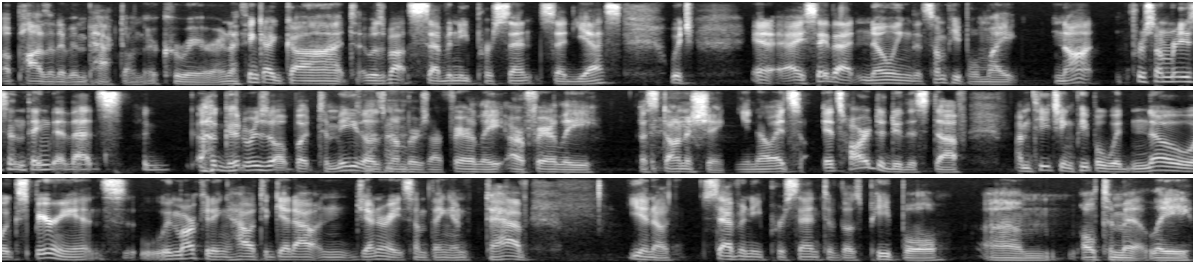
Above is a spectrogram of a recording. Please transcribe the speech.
a positive impact on their career. And I think I got it was about seventy percent said yes, which I say that knowing that some people might not for some reason think that that's a, a good result, but to me those numbers are fairly are fairly astonishing. You know, it's it's hard to do this stuff. I'm teaching people with no experience with marketing how to get out and generate something, and to have, you know, seventy percent of those people um, ultimately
